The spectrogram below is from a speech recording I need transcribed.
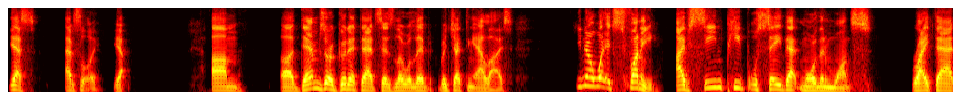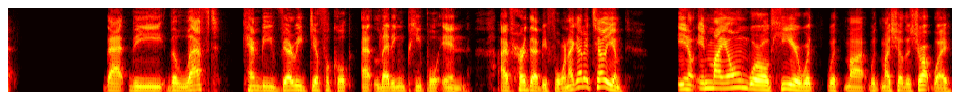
Yes, absolutely. Yeah. Um, uh, Dems are good at that, says Lower Lib, rejecting allies. You know what? It's funny. I've seen people say that more than once, right? That that the the left can be very difficult at letting people in. I've heard that before. And I got to tell you, you know, in my own world here with with my with my show The Sharpe Way,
